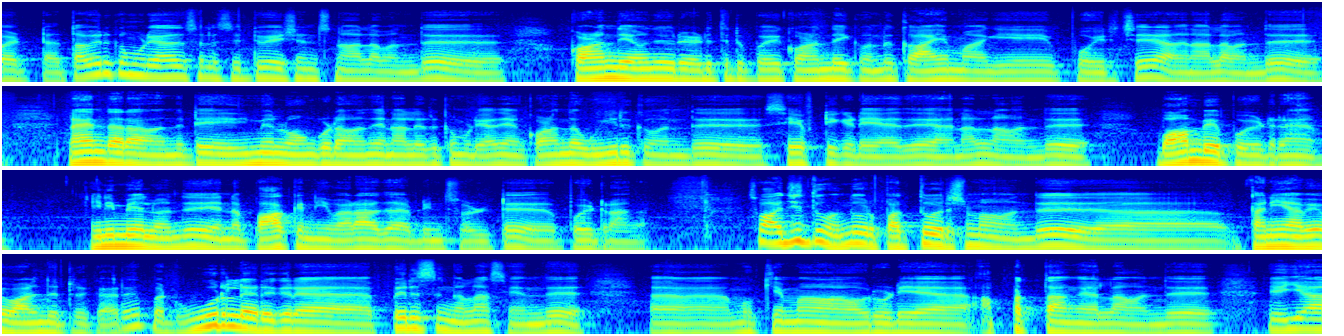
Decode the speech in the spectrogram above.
பட் uh, தவிர்க்க முடியாத சில சுச்சுவேஷன்ஸ்னால வந்து குழந்தைய வந்து இவர் எடுத்துகிட்டு போய் குழந்தைக்கு வந்து காயமாகி போயிடுச்சு அதனால் வந்து நயன்தாரா வந்துட்டு இனிமேல் உங்க கூட வந்து என்னால் இருக்க முடியாது. என் குழந்தை உயிருக்கு வந்து சேஃப்டி கிடையாது. அதனால் நான் வந்து பாம்பே போயிடுறேன். இனிமேல் வந்து என்னை பார்க்க நீ வராத அப்படின்னு சொல்லிட்டு போயிடுறாங்க. ஸோ அஜித் வந்து ஒரு பத்து வருஷமாக வந்து தனியாகவே வாழ்ந்துட்டுருக்காரு. பட் ஊரில் இருக்கிற பெருசுங்கெல்லாம் சேர்ந்து முக்கியமாக அவருடைய அப்பத்தாங்க எல்லாம் வந்து ஐயா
